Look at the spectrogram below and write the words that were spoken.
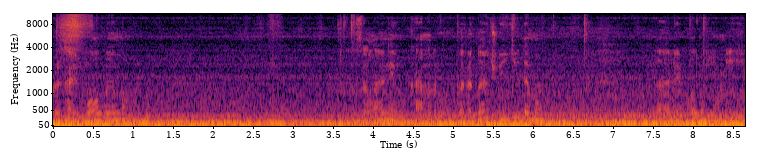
пригальмовуємо. Зелений, вмикаємо другу передачу їдемо далі по прямій.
